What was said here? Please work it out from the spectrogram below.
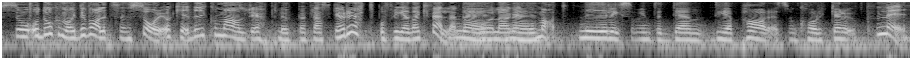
så, och då kommer jag ihåg, det var lite en sorg. Okej, vi kommer aldrig öppna upp en flaska rött på fredagskvällen och laga nej. god mat. Ni är liksom inte den, det paret som korkar upp. Nej.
